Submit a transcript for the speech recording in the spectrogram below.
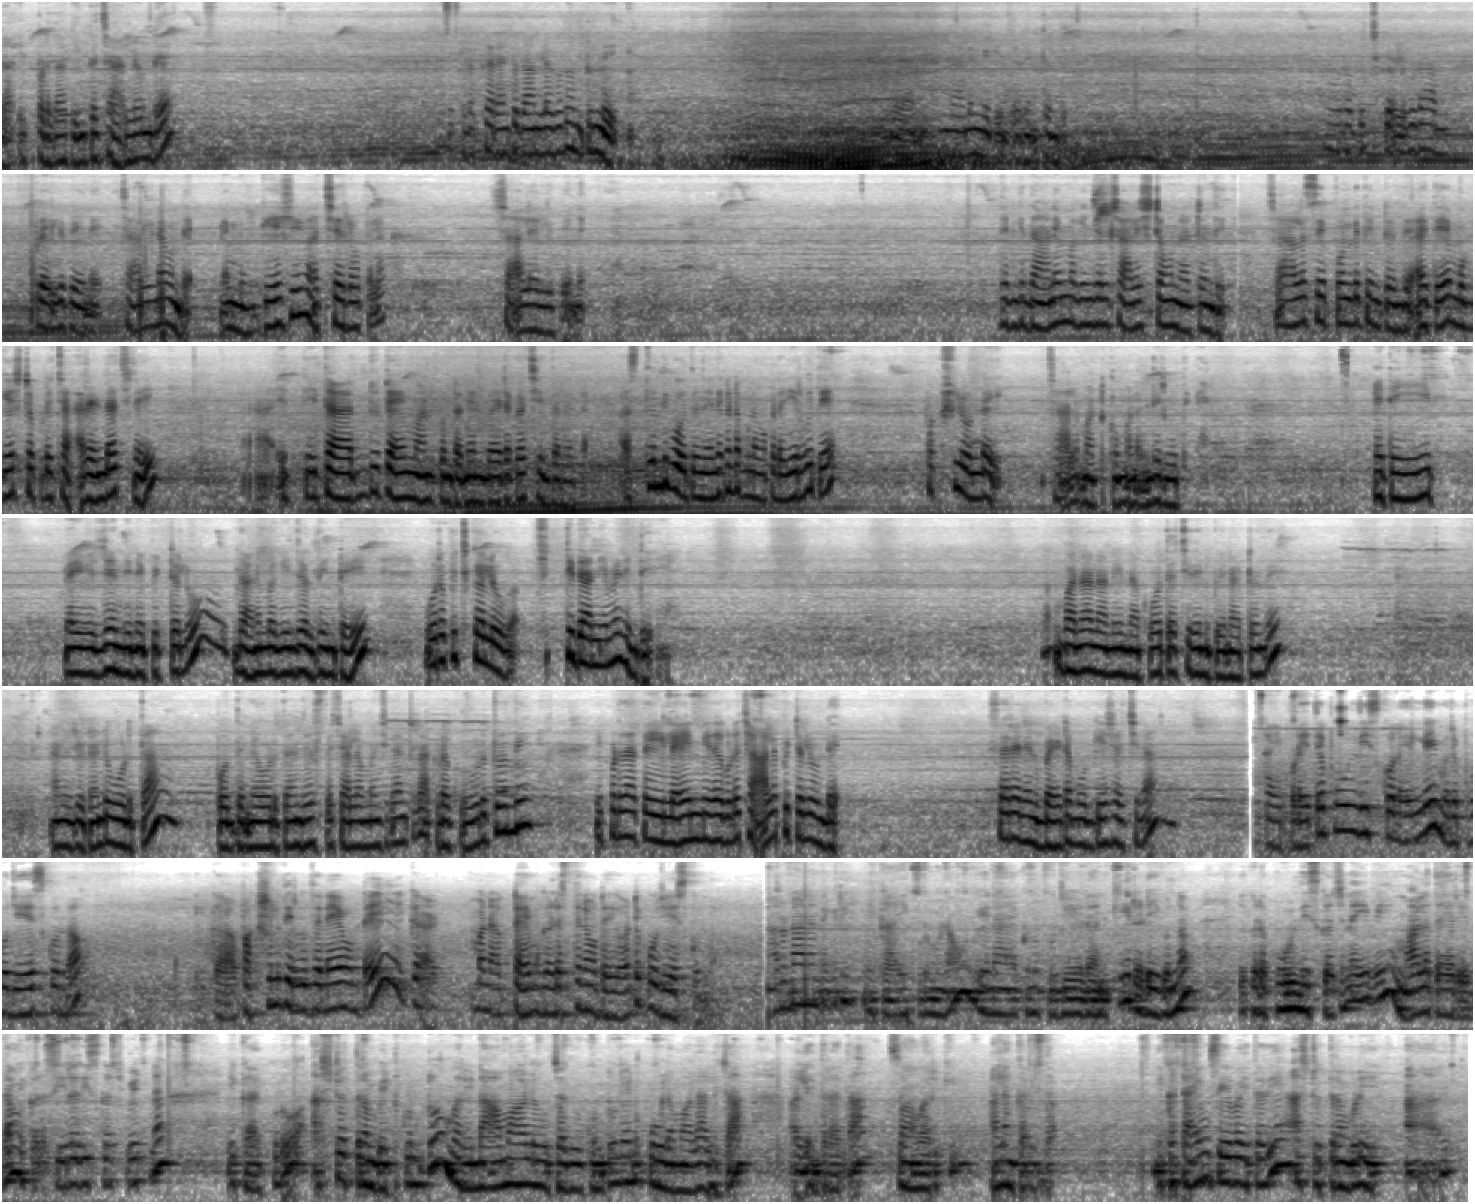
ఇంకా ఇప్పటిదాకా ఇంకా చాలా ఉండే. ఇక్కడ కరెంటు దాంట్లో కూడా ఉంటున్నాయి దాని మిగిలిన తింటుంది ఊర పిచ్చుకలు కూడా ఇప్పుడు వెళ్ళిపోయినాయి. చాలానే ఉండే. నేను ముగ్గేసి వచ్చే లోపల చాలా వెళ్ళిపోయినాయి. దీనికి దానిమ్మ గింజలు చాలా ఇష్టం ఉన్నట్టుంది. చాలాసేపు ఉండి తింటుంది. అయితే ముగ్గేసేటప్పుడు చా రెండు వచ్చినాయి థర్డ్ టైం అనుకుంటాను నేను బయటకు వచ్చిన తర్వాత. వస్తుంది పోతుంది. ఎందుకంటే మనం అక్కడ తిరిగితే పక్షులు ఉండవు చాలా మట్టుకు మనం తిరిగితే. అయితే ఈ నైవేద్యం తినే పిట్టలు దానిమ్మ గింజలు తింటాయి. ఊరపిచ్చుకలు చిట్టి ధాన్యమే తింటాయి. బనానా నిన్న కోత వచ్చి తినిపోయినట్టుంది. అని చూడండి ఉడతా. పొద్దున్నే ఉడతాను చూస్తే చాలా మంచిది అంటారు అక్కడ ఉడుతుంది. ఇప్పటిదాకా ఈ లైన్ మీద కూడా చాలా పిట్టలు ఉండే. సరే నేను బయట ముగ్గేసి వచ్చిన. ఇంకా ఇప్పుడైతే పూలు తీసుకొని వెళ్ళి మరి పూజ చేసుకుందాం. ఇక పక్షులు తిరుగుతూనే ఉంటాయి. ఇక మన టైం గడుస్తూనే ఉంటుంది కాబట్టి పూజ చేసుకుందాం. అరుణానందగిరి ఇంకా ఇప్పుడు మనం వినాయకుని పూజ చేయడానికి రెడీగా ఉన్నాం. ఇక్కడ పూలు తీసుకొచ్చిన ఇవి మాల తయారు చేద్దాం. ఇక్కడ సీర తీసుకొచ్చి పెట్టిన. ఇక ఇప్పుడు అష్టోత్తరం పెట్టుకుంటూ మరి నామాలు చదువుకుంటూ నేను పూలమాల అల్లుతా. అల్లిన తర్వాత స్వామివారికి అలంకరిద్దాం. ఇక టైం సేవ్ అవుతుంది. అష్టోత్తరం కూడా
